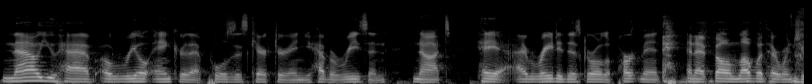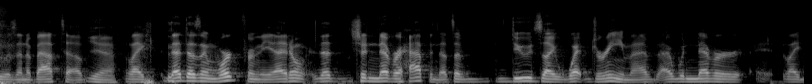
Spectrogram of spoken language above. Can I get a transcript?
now you have a real anchor that pulls this character in. You have a reason, not." Hey, I raided this girl's apartment and I fell in love with her when she was in a bathtub. Yeah. Like that doesn't work for me. I don't. That should never happen. That's a dude's like wet dream. I I would never eh, like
